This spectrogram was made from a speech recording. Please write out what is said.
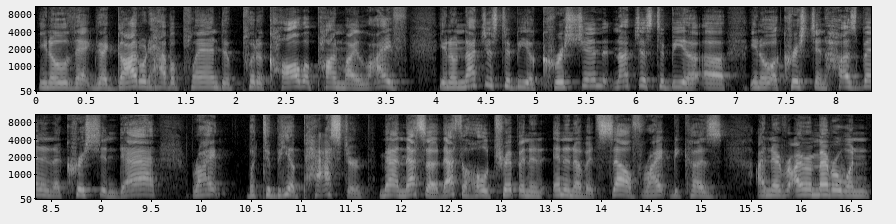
you know, that, that God would have a plan to put a call upon my life, you know, not just to be a Christian, not just to be a, a you know, a Christian husband and a Christian dad, right? But to be a pastor, man, that's a that's a whole trip in, in and of itself, right? Because I never I remember when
